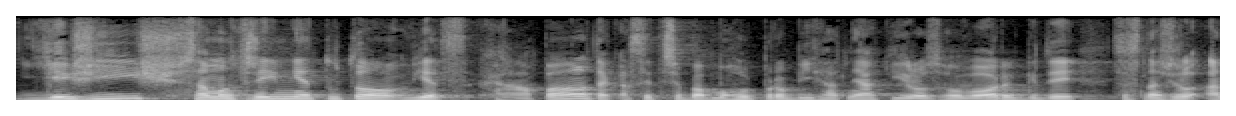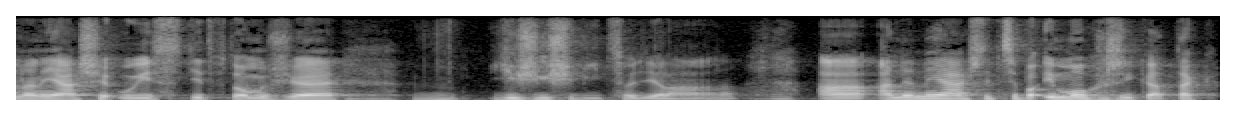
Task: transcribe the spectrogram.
Ježíš samozřejmě tuto věc chápal, tak asi třeba mohl probíhat nějaký rozhovor, kdy se snažil Ananiáše ujistit v tom, že Ježíš ví, co dělá. A Ananiáš si třeba i mohl říkat, tak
